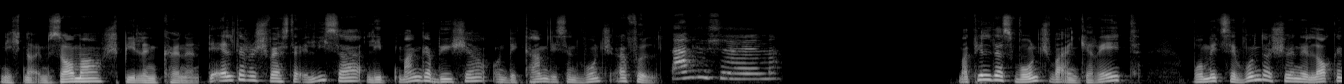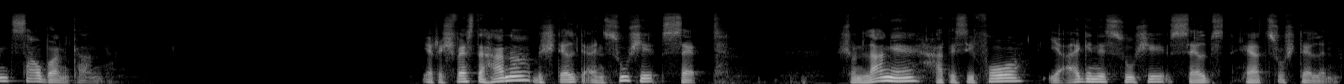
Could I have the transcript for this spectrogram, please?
nicht nur im Sommer, spielen können. Die ältere Schwester Elisa liebt Manga-Bücher und bekam diesen Wunsch erfüllt. Dankeschön. Mathildas Wunsch war ein Gerät, womit sie wunderschöne Locken zaubern kann. Ihre Schwester Hannah bestellte ein Sushi-Set. Schon lange hatte sie vor, ihr eigenes Sushi selbst herzustellen.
